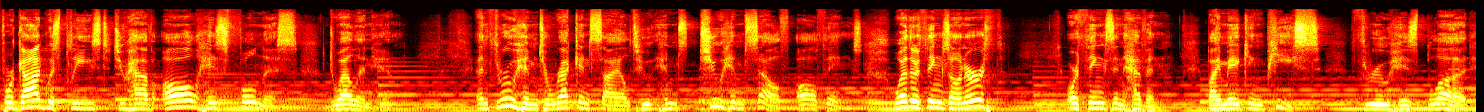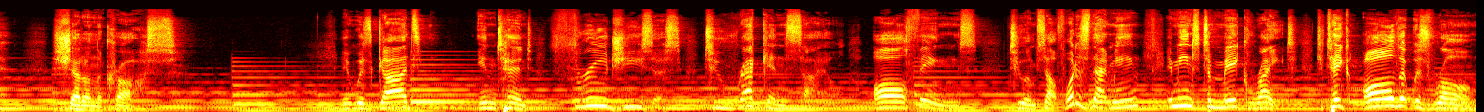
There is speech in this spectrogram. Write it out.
For God was pleased to have all his fullness dwell in him, and through him to reconcile to, him, to himself all things, whether things on earth or things in heaven, by making peace through his blood shed on the cross. It was God's intent through Jesus to reconcile all things to himself. What does that mean? It means to make right, to take all that was wrong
